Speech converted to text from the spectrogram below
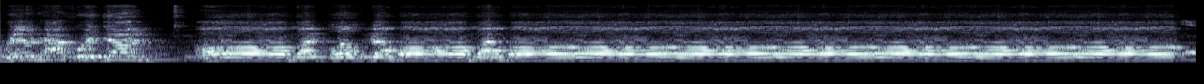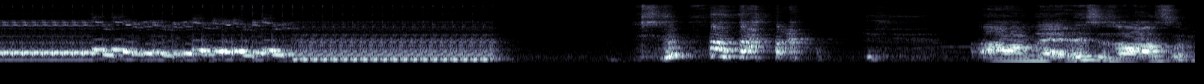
Around halfway done. Oh, my blood, my mom, my mom. oh man, this is awesome.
